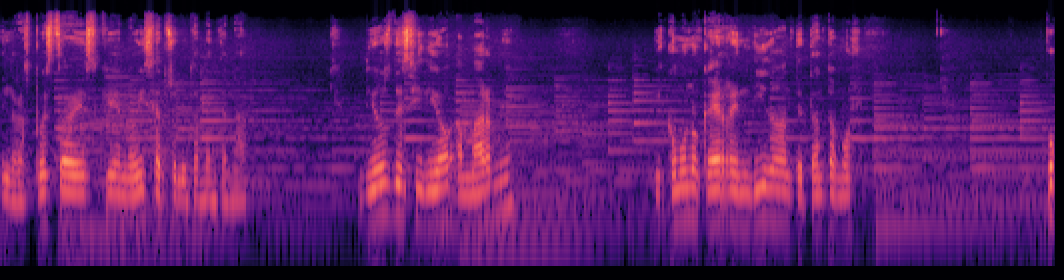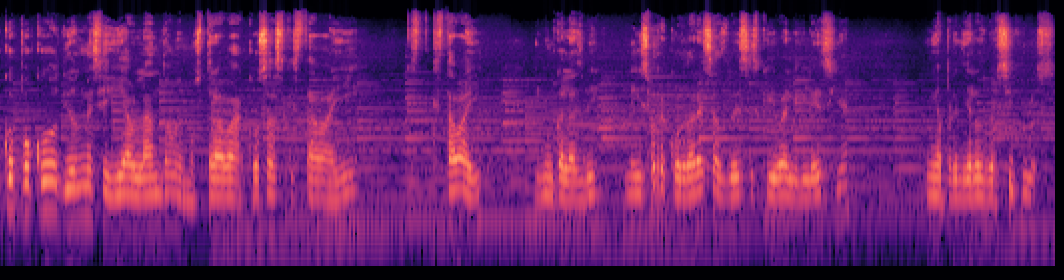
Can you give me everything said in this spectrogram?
Y la respuesta es que no hice absolutamente nada. Dios decidió amarme y cómo no caer rendido ante tanto amor. Poco a poco Dios me seguía hablando, me mostraba cosas que estaba ahí, que estaba ahí y nunca las vi. Me hizo recordar esas veces que iba a la iglesia y aprendía los versículos.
